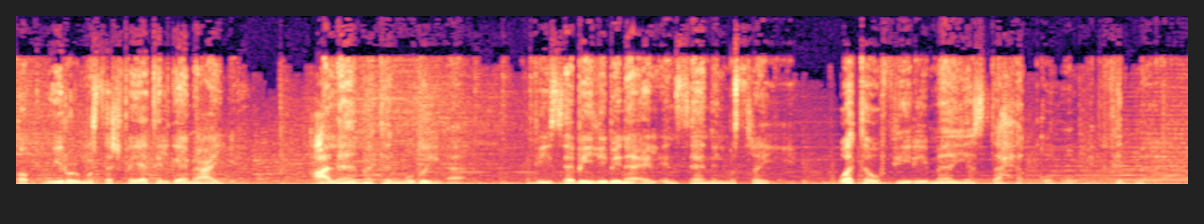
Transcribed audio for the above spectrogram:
تطوير المستشفيات الجامعية علامة مضيئة في سبيل بناء الإنسان المصري وتوفير ما يستحقه من خدمات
